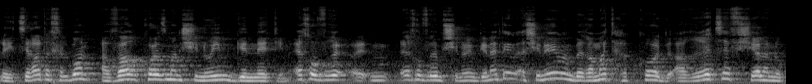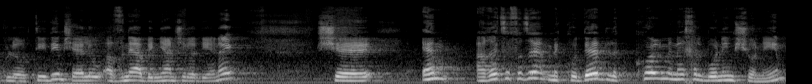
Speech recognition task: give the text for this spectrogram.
ליצירת החלבון, עבר כל הזמן שינויים גנטיים. איך, עובר, איך עוברים שינויים גנטיים? השינויים הם ברמת הקוד, הרצף של הנוקלאוטידים, שאלו אבני הבניין של ה-DNA, שהם, הרצף הזה מקודד לכל מיני חלבונים שונים.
